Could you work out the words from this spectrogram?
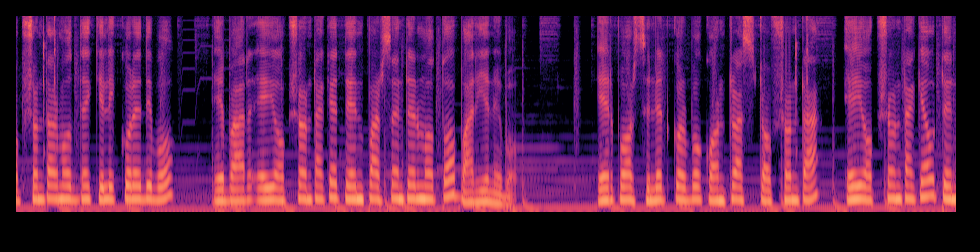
অপশনটার মধ্যে ক্লিক করে দিব। এবার এই অপশনটাকে টেন পার্সেন্টের মতো বাড়িয়ে নেব। এরপর সিলেক্ট করব কন্ট্রাস্ট অপশনটা। এই অপশনটাকেও টেন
